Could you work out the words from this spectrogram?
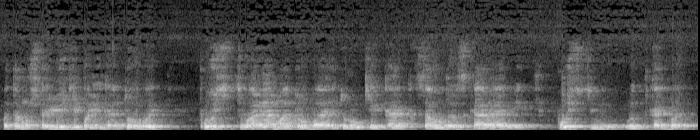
потому что люди были готовы. Пусть ворам отрубают руки, как в Саудовской Аравии. Пусть вот как бы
